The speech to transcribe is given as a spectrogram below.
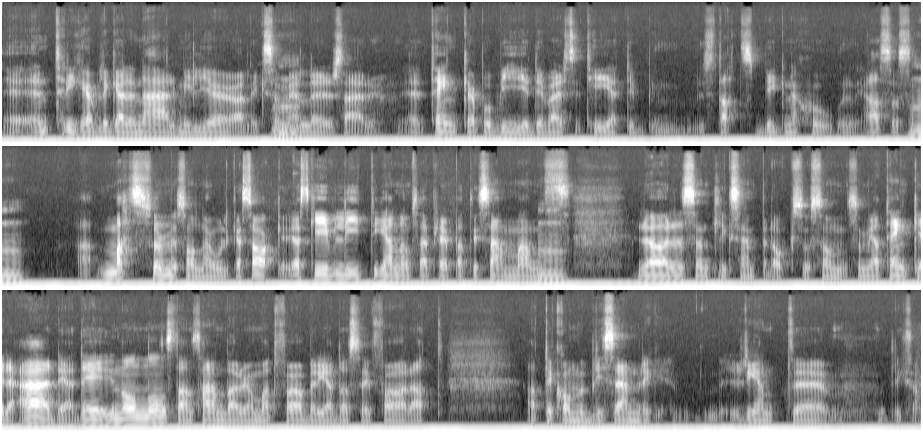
eh, en trevligare närmiljö liksom, mm. eller så här, eh, tänka på biodiversitet i stadsbyggnation. Alltså, så, mm. Massor med sådana olika saker. Jag skriver lite grann om så här, Preppa Tillsammans mm. rörelsen till exempel också som, som jag tänker är det. det är, någonstans handlar det om att förbereda sig för att, att det kommer bli sämre rent eh, liksom,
